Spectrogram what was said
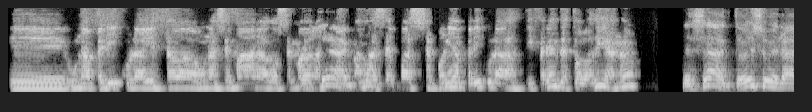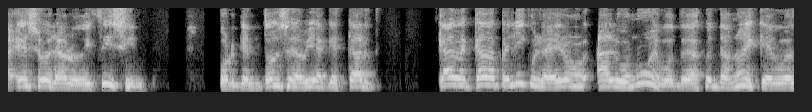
eh, una película y estaba una semana, dos semanas, se, ponían películas diferentes todos los días, ¿no? Exacto, eso era, eso era lo difícil. Porque entonces había que estar cada, cada película era algo nuevo, ¿te das cuenta? No es que vos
